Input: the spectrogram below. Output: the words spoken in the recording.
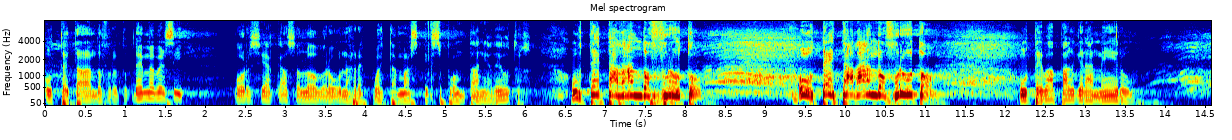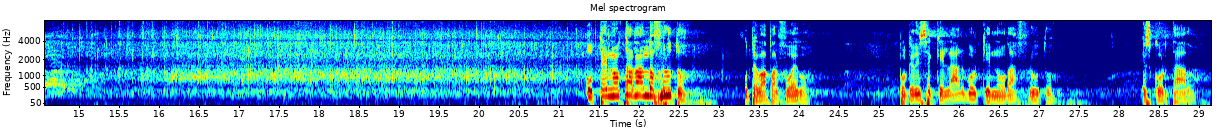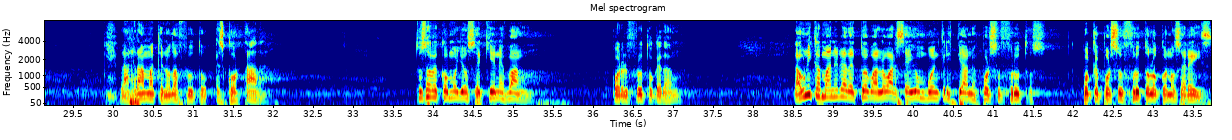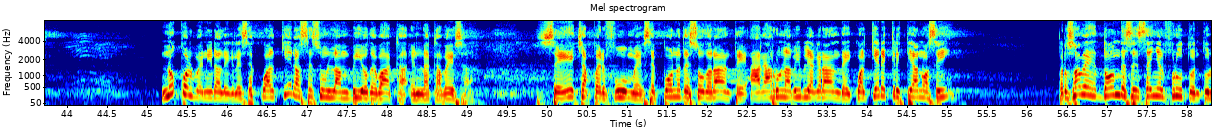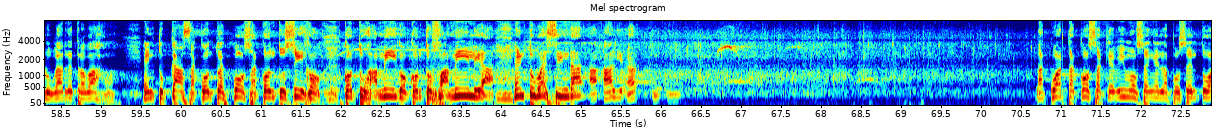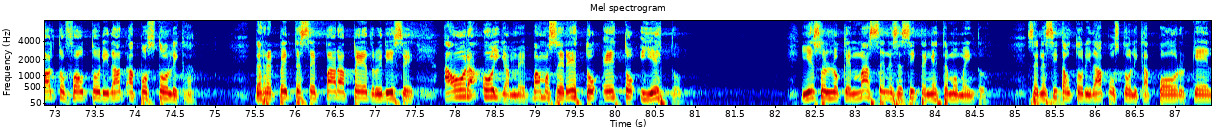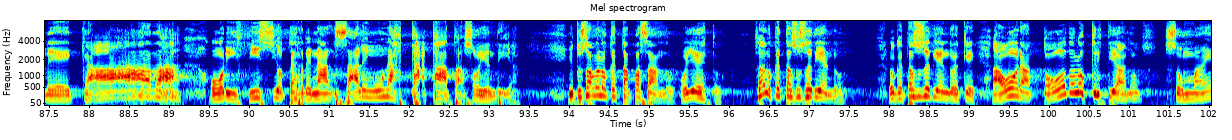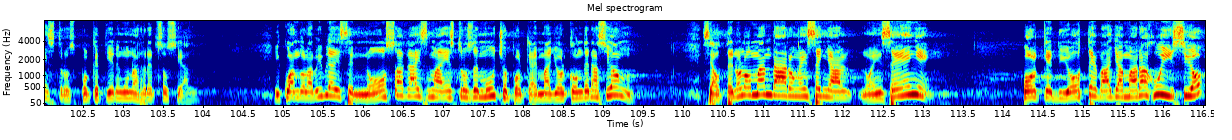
Usted está dando fruto. Déjeme ver si por si acaso logro una respuesta más espontánea de otros. Usted está dando fruto. Usted está dando fruto. Usted va para el granero. Usted no está dando fruto, usted va para el fuego. Porque dice que el árbol que no da fruto es cortado. La rama que no da fruto es cortada. ¿Tú sabes cómo yo sé quiénes van? Por el fruto que dan. La única manera de tú evaluar si hay un buen cristiano es por sus frutos. Porque por sus frutos lo conoceréis. No por venir a la iglesia. Cualquiera hace un lambío de vaca en la cabeza se echa perfume, se pone desodorante, agarra una Biblia grande y cualquier cristiano así. Pero ¿sabes dónde se enseña el fruto? En tu lugar de trabajo, en tu casa, con tu esposa, con tus hijos, con tus amigos, con tu familia, en tu vecindad. La cuarta cosa que vimos en el aposento alto fue autoridad apostólica. De repente se para Pedro y dice, ahora óigame, vamos a hacer esto, esto y esto. Y eso es lo que más se necesita en este momento. Se necesita autoridad apostólica porque de cada orificio terrenal salen unas cacatas hoy en día. Y tú sabes lo que está pasando. Oye esto. ¿Sabes lo que está sucediendo? Lo que está sucediendo es que ahora todos los cristianos son maestros porque tienen una red social. Y cuando la Biblia dice, no os hagáis maestros de mucho porque hay mayor condenación. Si a usted no lo mandaron a enseñar, no enseñe. Porque Dios te va a llamar a juicio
